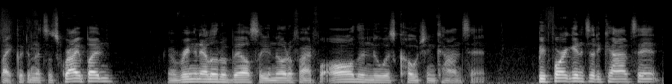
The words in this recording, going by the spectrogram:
by clicking that subscribe button and ringing that little bell so you're notified for all the newest coaching content. Before I get into the content,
